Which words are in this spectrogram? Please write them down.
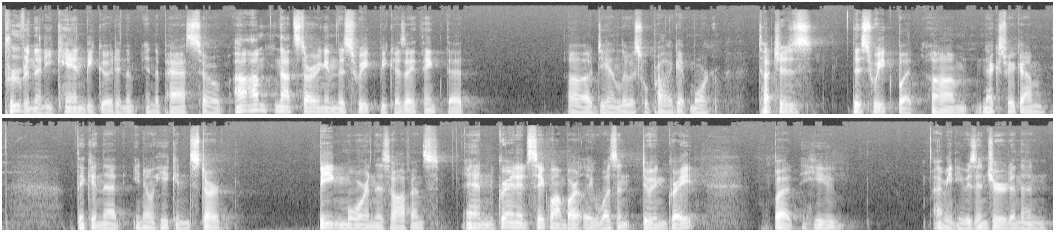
proven that he can be good in the in the past. So I, I'm not starting him this week because I think that uh, Dion Lewis will probably get more touches this week. But um, next week, I'm thinking that you know he can start being more in this offense. And granted, Saquon Barkley wasn't doing great, but he, I mean, he was injured, and then,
